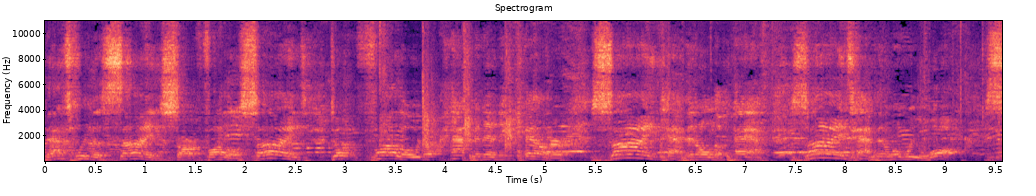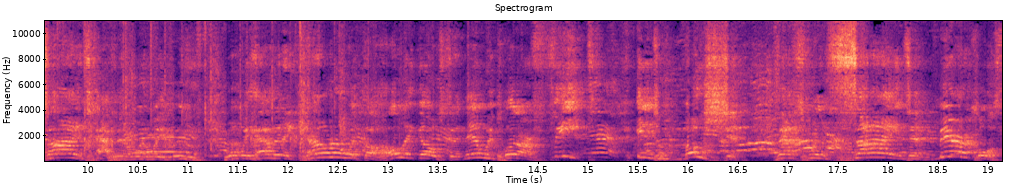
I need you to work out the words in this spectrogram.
that's when the signs start follow. Signs don't follow, don't happen in encounter. Signs happen on the path. Signs happen when we walk. Signs happen when we move. When we have an encounter with the Holy Ghost and then we put our feet into motion, that's when signs and miracles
